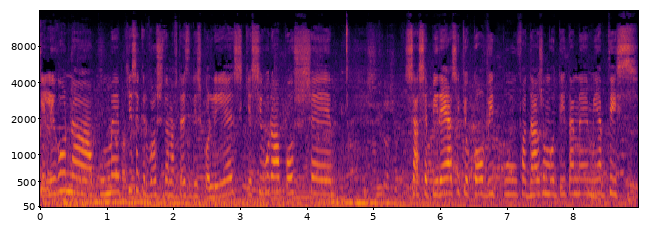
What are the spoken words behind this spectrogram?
και λίγο να πούμε ποιες ακριβώς ήταν αυτές οι δυσκολίες και σίγουρα πώς ε, σας επηρέασε και ο COVID που φαντάζομαι ότι ήταν μία από τις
